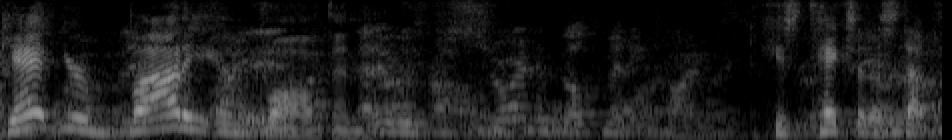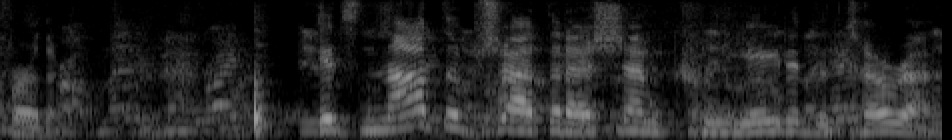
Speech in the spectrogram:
get your body involved in it. He takes it a step further. It's not the pshat that Hashem created the Torah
